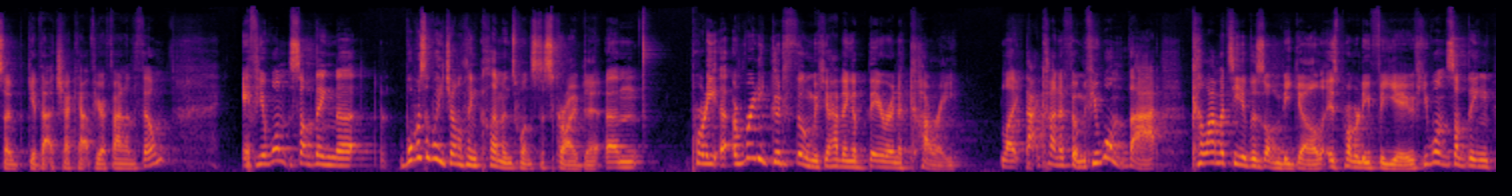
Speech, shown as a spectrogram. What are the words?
So give that a check out if you're a fan of the film. If you want something that, what was the way Jonathan Clements once described it? Um, probably a, really good film if you're having a beer and a curry. Like that kind of film. If you want that, Calamity of a Zombie Girl is probably for you. If you want something,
